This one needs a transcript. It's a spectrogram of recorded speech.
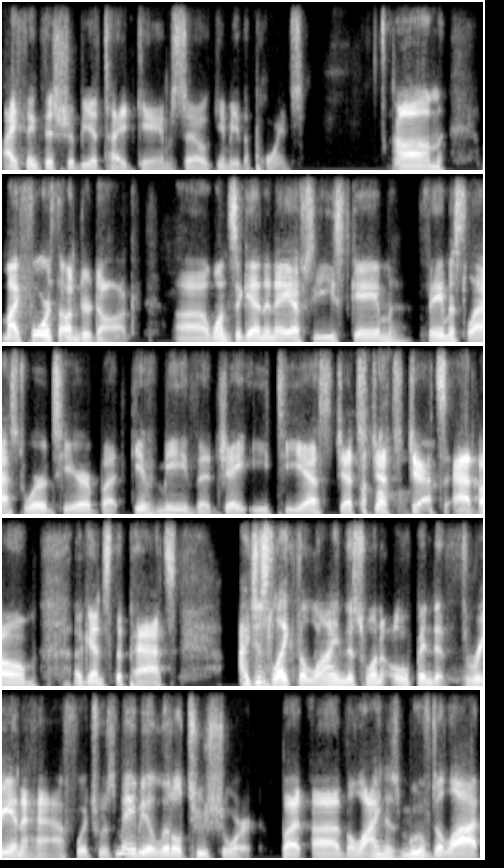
I think this should be a tight game. So give me the points. Um, my fourth underdog. Uh, once again, an AFC East game. Famous last words here, but give me the JETS Jets, Jets, Jets at home against the Pats. I just like the line. This one opened at three and a half, which was maybe a little too short, but uh, the line has moved a lot,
